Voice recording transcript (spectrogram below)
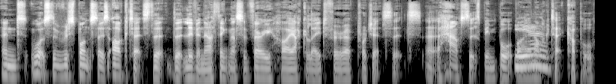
And what's the response to those architects that, that live in there? I think that's a very high accolade for a project that's a house that's been bought by yeah. an architect couple.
